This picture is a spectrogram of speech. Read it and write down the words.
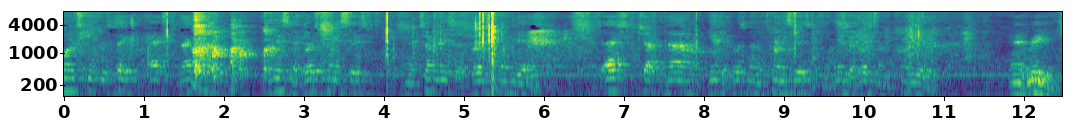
morning scripture is taken Acts nineteen, commencing at verse twenty-six, and it terminates at verse twenty-eight. It's Acts chapter nine, begins at verse number twenty-six, and ends at verse number twenty-eight. And it reads.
